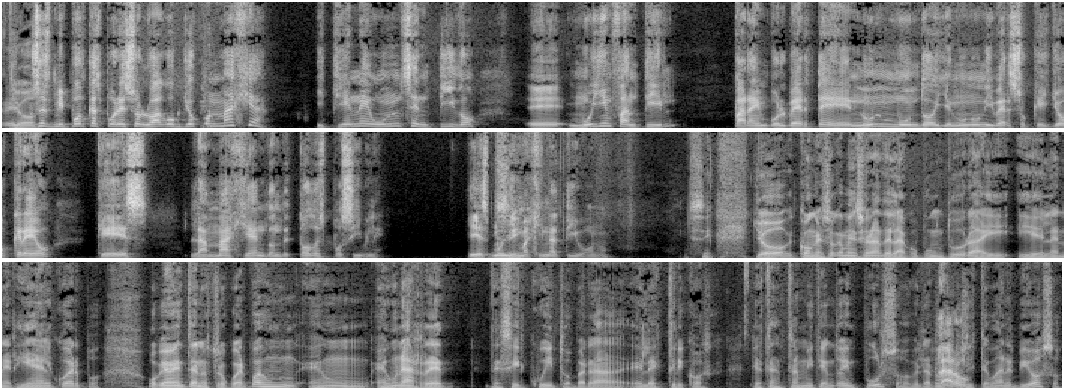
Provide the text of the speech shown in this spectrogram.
Entonces, mi podcast por eso lo hago yo con magia y tiene un sentido eh, muy infantil para envolverte en un mundo y en un universo que yo creo que es la magia en donde todo es posible. Y es muy imaginativo, ¿no? Sí, yo con eso que mencionas de la acupuntura y, y la energía en el cuerpo, obviamente nuestro cuerpo es, un, es, un, es una red de circuitos, ¿verdad? Eléctricos que están transmitiendo impulsos, ¿verdad? Claro. El sistema nervioso.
